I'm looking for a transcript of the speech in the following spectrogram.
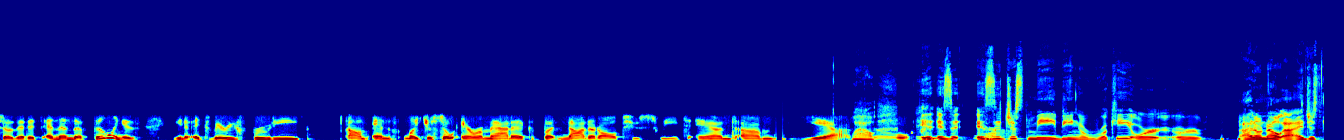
so that it's and then the filling is, you know, it's very fruity um, and like just so aromatic, but not at all too sweet. And um, yeah, Wow. So, Is it is Yeah. it just me being a rookie, or or I don't know? I I just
